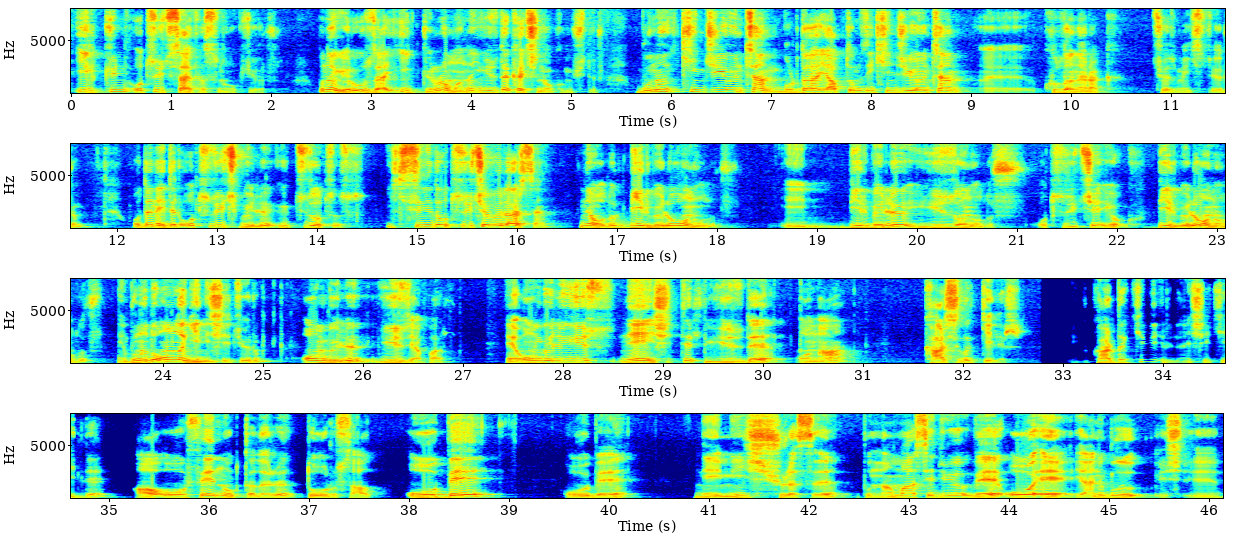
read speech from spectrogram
ilk gün 33 sayfasını okuyor. Buna göre Uzay ilk gün romanın yüzde kaçını okumuştur? Bunu ikinci yöntem, burada yaptığımız ikinci yöntem e, kullanarak çözmek istiyorum. O da nedir? 33 bölü 330. İkisini de 33'e bölersem ne olur? 1 bölü 10 olur. E, 1 bölü 110 olur. 33'e yok. 1 bölü 10 olur. E, bunu da 10 ile genişletiyorum. 10 bölü 100 yapar. E, 10 bölü 100 neye eşittir? Yüzde 10'a karşılık gelir. Yukarıdaki verilen şekilde AOF noktaları doğrusal. OB OB neymiş? Şurası. Bundan bahsediyor ve OE yani bu e,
